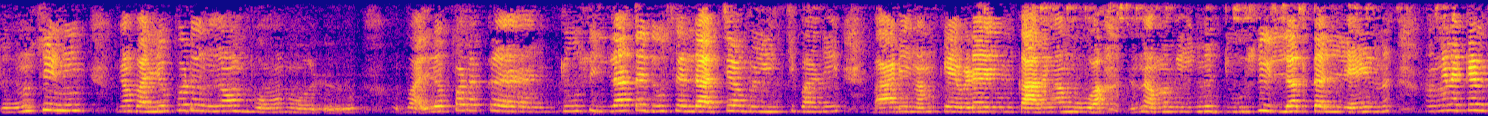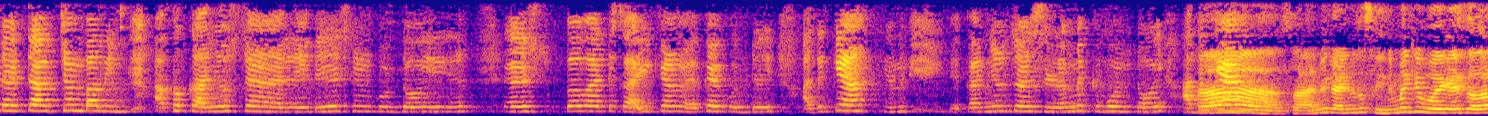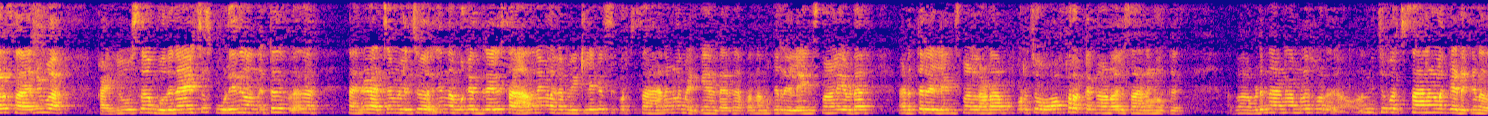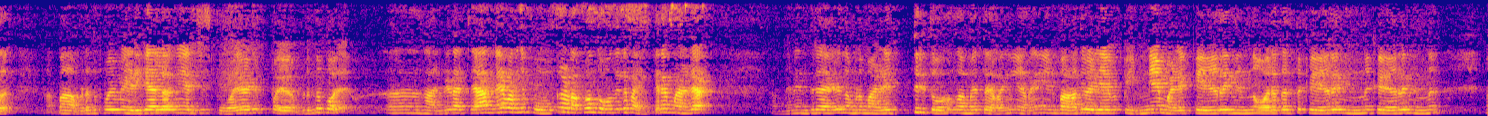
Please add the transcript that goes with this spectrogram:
ട്യൂഷന് ഞാൻ വല്ലപ്പോഴെല്ലാം പോണു വല്ലപ്പോഴൊക്കെ ജ്യൂസ് ഇല്ലാത്ത ദിവസം എന്റെ അച്ഛൻ വിളിച്ച് പാടി പാടി നമുക്ക് എവിടെയെങ്കിലും കറങ്ങാൻ പോവാ. നമുക്ക് ഇന്ന് ജ്യൂസ് ഇല്ലാത്തല്ലേ എന്ന് അങ്ങനെയൊക്കെ എന്തായിട്ട് അച്ഛൻ പറയും. അപ്പൊ ലേഡീസിനെ കൊണ്ടുപോയി സുഖമായിട്ട് കഴിക്കാൻ ഒക്കെ കൊണ്ടുപോയി. അതൊക്കെയാണ് സാനു കഴിഞ്ഞ ദിവസം സിനിമയ്ക്ക് പോയി കേസ് അതാണ് സാനു കഴിഞ്ഞ ദിവസം ബുധനാഴ്ച സ്കൂളിൽ നിന്ന് വന്നിട്ട് സാനുയുടെ അച്ഛൻ വിളിച്ചു പറഞ്ഞു നമുക്ക് എന്തെങ്കിലും സാധനങ്ങളൊക്കെ വീട്ടിലേക്ക് കുറച്ച് സാധനങ്ങൾ മേടിക്കാനുണ്ടായിരുന്നു. അപ്പൊ നമുക്ക് റിലയൻസ് മാളിൽ ഇവിടെ അടുത്ത റിലയൻസ് മാളിൽ അവിടെ നമുക്ക് കുറച്ച് ഓഫറൊക്കെ കാണുമല്ലോ സാധനങ്ങൾക്ക്. അപ്പോൾ അവിടെ നിന്നാണ് നമ്മൾ ഒന്നിച്ച് കുറച്ച് സാധനങ്ങളൊക്കെ എടുക്കുന്നത് അപ്പോൾ അവിടുന്ന് പോയി മേടിക്കാമല്ലോ എന്ന് വിചാരിച്ച് പോയ വഴി ഇവിടുന്ന് പോയ സാനിയുടെ അച്ഛൻ അന്നേ പറഞ്ഞ് പോക്ക് കിടക്കുമെന്ന് തോന്നില്ല ഭയങ്കര മഴ. അങ്ങനെ എന്തിനായാലും നമ്മൾ മഴ ഇത്തിരി തോന്നുന്ന സമയത്ത് ഇറങ്ങി ഇറങ്ങി ഇനി ആദ്യ വഴിയായപ്പോൾ പിന്നെ മഴ കയറി നിന്ന് ഓരോരുത്തരത്ത് കയറി നിന്ന് കയറി നിന്ന്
